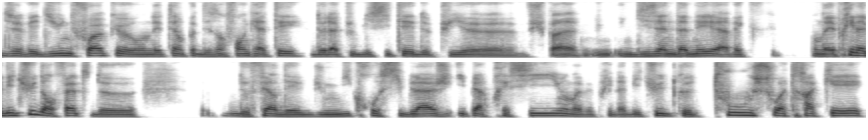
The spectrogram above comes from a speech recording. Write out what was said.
j'avais dit une fois qu'on était un peu des enfants gâtés de la publicité depuis, euh, je sais pas, une dizaine d'années. Avec, on avait pris l'habitude en fait de de faire du micro ciblage hyper précis. On avait pris l'habitude que tout soit traqué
